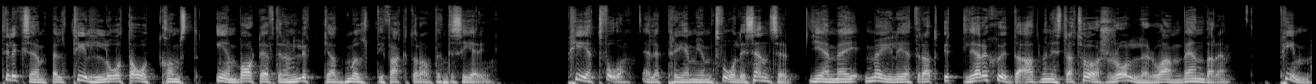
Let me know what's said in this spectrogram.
Till exempel tillåta åtkomst enbart efter en lyckad multifaktorautentisering. P2, eller Premium 2-licenser, ger mig möjligheter att ytterligare skydda administratörsroller och användare. PIM,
